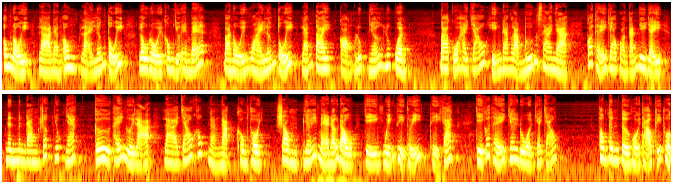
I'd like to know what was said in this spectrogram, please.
Ông nội là đàn ông lại lớn tuổi, lâu rồi không giữ em bé. Bà nội ngoài lớn tuổi, láng tai, còn lúc nhớ lúc quên. Ba của hai cháu hiện đang làm mướn xa nhà có thể do hoàn cảnh như vậy nên Minh Đăng rất nhút nhát. Cứ thấy người lạ là cháu khóc ngằn ngặt không thôi. Song với mẹ đỡ đầu, chị Nguyễn Thị Thủy thì khác. Chị có thể chơi đùa với cháu. Thông tin từ Hội thảo kỹ thuật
